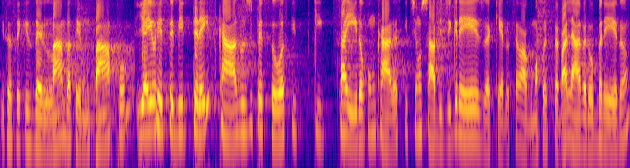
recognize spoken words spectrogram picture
E se você quiser lá bater um papo. E aí eu recebi três casos de pessoas que, que saíram com caras que tinham chave de igreja, que era, sei lá, alguma coisa que trabalhava, era obreiro.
